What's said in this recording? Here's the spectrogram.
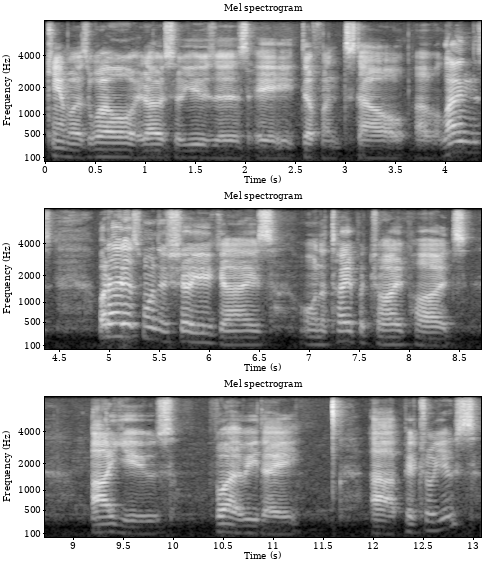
camera as well. It also uses a different style of lens but I just wanted to show you guys on the type of tripods I use for everyday uh, picture use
